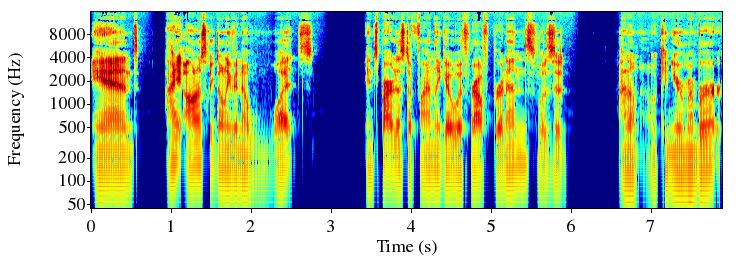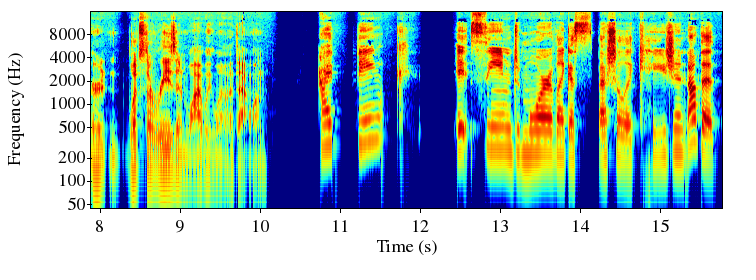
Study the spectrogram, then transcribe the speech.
And I honestly don't even know what inspired us to finally go with Ralph Brennan's. Was it, I don't know, can you remember? Or what's the reason why we went with that one? I think it seemed more of like a special occasion. Not that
